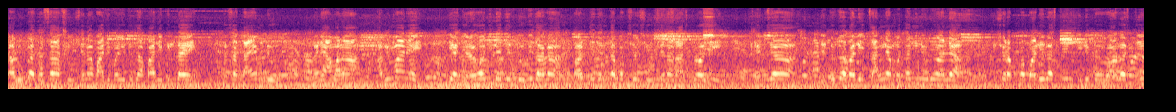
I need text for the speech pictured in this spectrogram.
तालुका जसा शिवसेना भाजपा युतीचा बालेकिल्ला आहे तसा कायम ठेवू आणि आम्हाला अभिमान आहे की या जळगाव जिल्ह्यातील दोघी जागा भारतीय जनता पक्ष शिवसेना राष्ट्रवादी यांच्या नेतृत्वाखाली चांगल्या मतांनी निवडून आल्या. किशोरप्पा पाटील असतील दिलीप वाघ असतील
